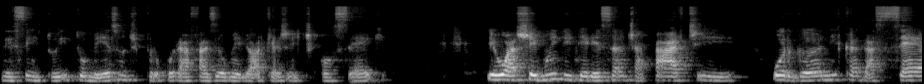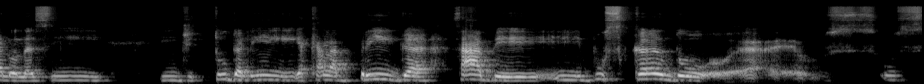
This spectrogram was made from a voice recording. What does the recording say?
nesse intuito mesmo de procurar fazer o melhor que a gente consegue. Eu achei muito interessante a parte orgânica das células e, e de tudo ali, aquela briga, sabe? E buscando é, os, os,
